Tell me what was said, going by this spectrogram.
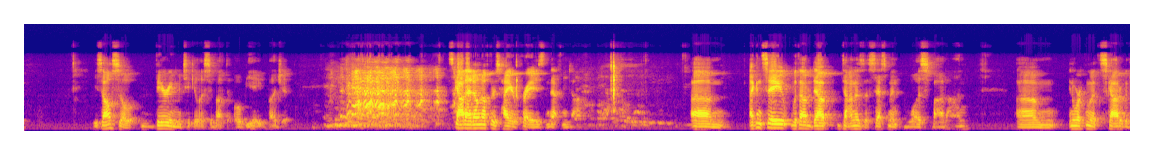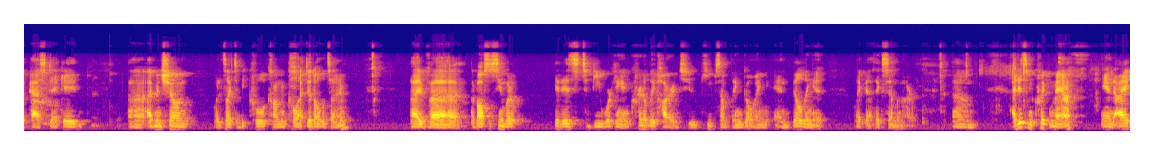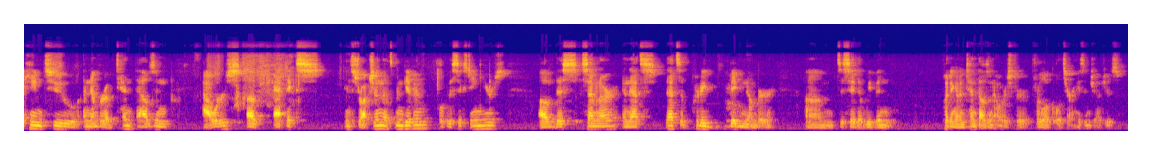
He's also very meticulous about the OBA budget. Scott, I don't know if there's higher praise than that from Donna. Um, I can say without a doubt, Donna's assessment was spot on. Um, in working with Scott over the past decade, uh, I've been shown what it's like to be cool, calm, and collected all the time. I've uh, I've also seen what it is to be working incredibly hard to keep something going and building it, like the ethics seminar. Um, I did some quick math, and I came to a number of 10,000 hours of ethics instruction that's been given over the 16 years of this seminar, and that's that's a pretty big number um, to say that we've been putting on 10,000 hours for, for local attorneys and judges.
